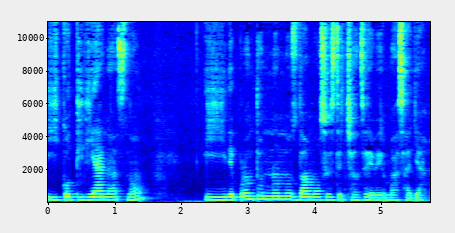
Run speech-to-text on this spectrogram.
y cotidianas, ¿no? Y de pronto no nos damos este chance de ver más allá.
